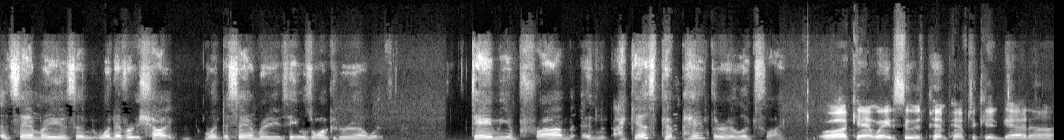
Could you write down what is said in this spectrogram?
and Sam Reeves. And whenever it shot went to Sam Reeves, he was walking around with Damian Prime and I guess Pimp Panther, it looks like. well, I can't wait to see what this Pimp Panther kid got. Uh,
